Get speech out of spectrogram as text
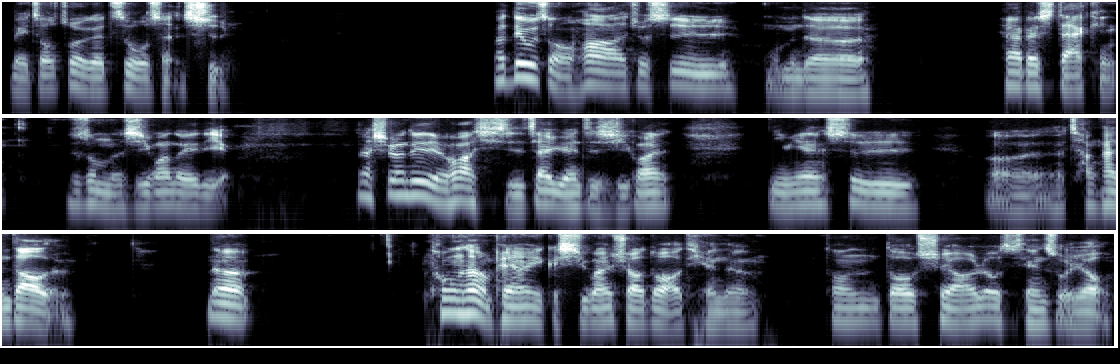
每周做一个自我审视。那第五种的话就是我们的 habit stacking，就是我们的习惯堆叠。那习惯堆叠的话，其实在原子习惯里面是呃常看到的。那通常培养一个习惯需要多少天呢？通常都需要六十天左右。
